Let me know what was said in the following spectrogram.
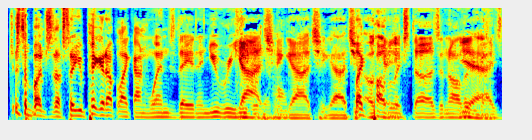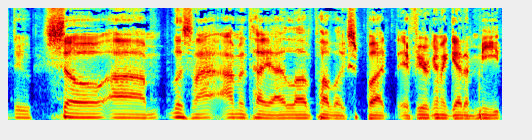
just a bunch of stuff. So you pick it up like on Wednesday and then you reheat it. Gotcha, gotcha, gotcha. Like Okay. Publix does and all the guys do. So, um, listen, I, I'm gonna tell you, I love Publix, but if you're gonna get a meat,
